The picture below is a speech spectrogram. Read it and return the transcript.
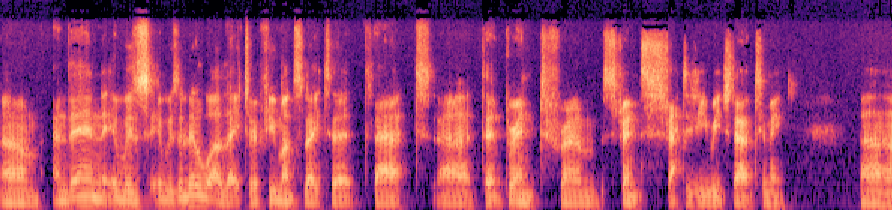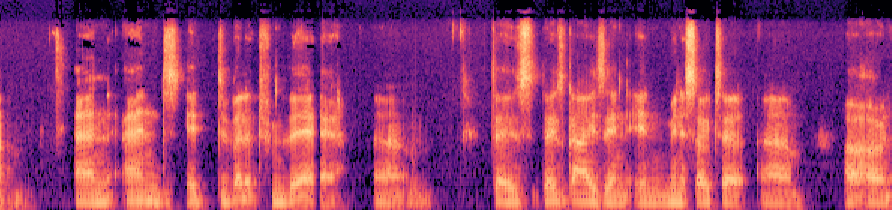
um, and then it was it was a little while later, a few months later, that uh, that Brent from Strength Strategy reached out to me, um, and and it developed from there. Um, those those guys in in Minnesota um, are, are, an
